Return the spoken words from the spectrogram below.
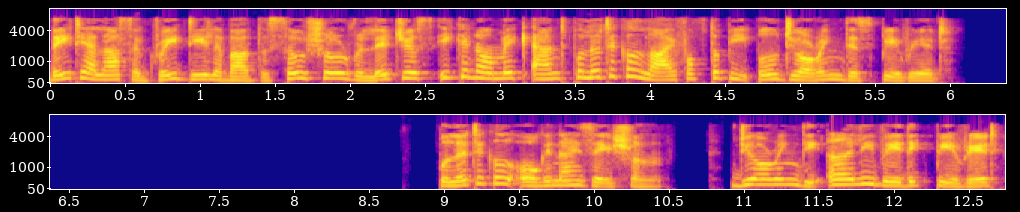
They tell us a great deal about the social, religious, economic, and political life of the people during this period. Political organization During the early Vedic period,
